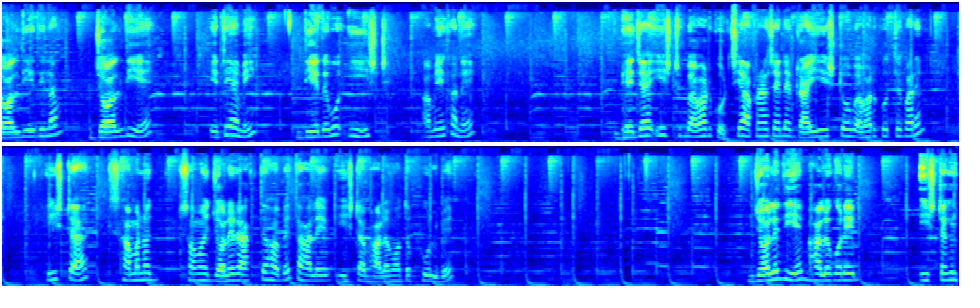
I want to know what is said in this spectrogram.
জল দিয়ে দিলাম। জল দিয়ে এতে আমি দিয়ে দেবো ইস্ট। আমি এখানে ভেজা ইস্ট ব্যবহার করছি। আপনারা চাইলে ড্রাই ইস্টও ব্যবহার করতে পারেন। ইস্টটা সামান্য সময় জলে রাখতে হবে, তাহলে ইস্টটা ভালো মতো ফুলবে। জলে দিয়ে ভালো করে ইস্টটাকে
